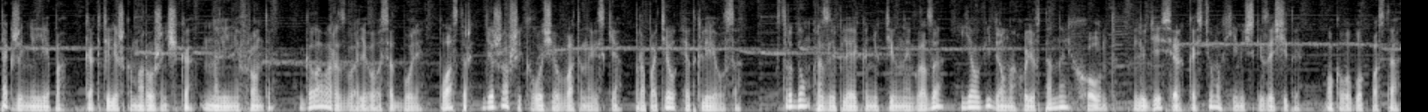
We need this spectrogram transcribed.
так же нелепо, как тележка мороженщика на линии фронта – Голова разваливалась от боли. Пластырь, державший клочья ваты на виске, пропотел и отклеивался. С трудом разлепляя конъюнктивные глаза, я увидел на входе в тоннель Холланд, людей в серых костюмах химической защиты, около блокпоста.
